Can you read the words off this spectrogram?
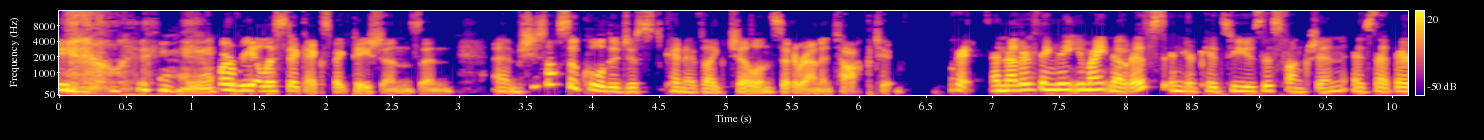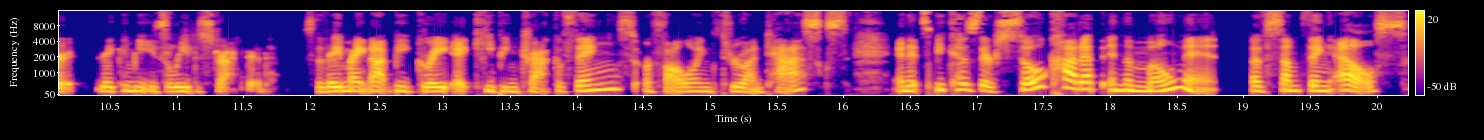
You know, mm-hmm. more realistic expectations, and um, she's also cool to just kind of like chill and sit around and talk to. Okay, another thing that you might notice in your kids who use this function is that they're they can be easily distracted. So they might not be great at keeping track of things or following through on tasks. And it's because they're so caught up in the moment of something else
